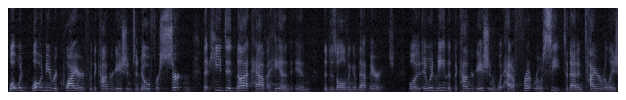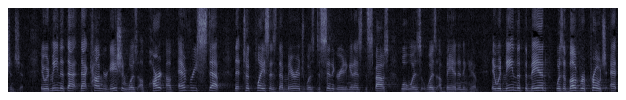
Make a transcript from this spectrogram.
What would, what would be required for the congregation to know for certain that he did not have a hand in the dissolving of that marriage? Well, it would mean that the congregation had a front row seat to that entire relationship. It would mean that that, that congregation was a part of every step that took place as the marriage was disintegrating and as the spouse was, was abandoning him. It would mean that the man was above reproach at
